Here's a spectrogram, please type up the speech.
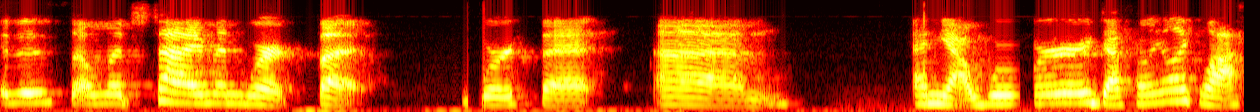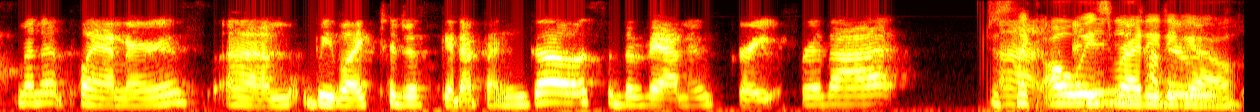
it is so much time and work, but worth it. Um, and yeah, we're, we're, definitely like last minute planners. Um, we like to just get up and go. So the van is great for that. Just like um, always ready to go.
